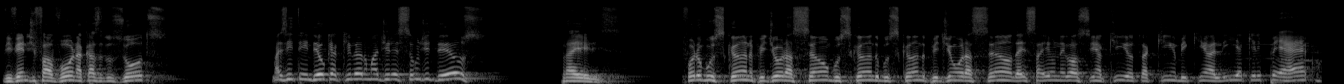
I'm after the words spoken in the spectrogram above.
vivendo de favor na casa dos outros, mas entendeu que aquilo era uma direção de Deus para eles. Foram buscando, pediam oração, buscando, buscando, pediam oração, daí saiu um negocinho aqui, outro aqui, um biquinho ali, aquele perreco.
